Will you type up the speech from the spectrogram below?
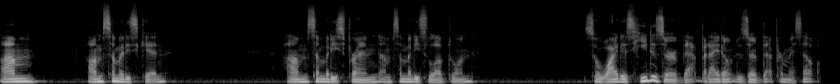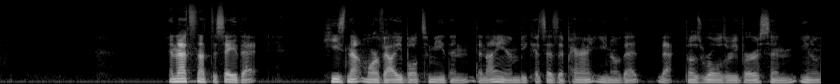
I'm I'm somebody's kid. I'm somebody's friend. I'm somebody's loved one. So why does he deserve that, but I don't deserve that for myself? And that's not to say that he's not more valuable to me than than I am, because as a parent, you know that that those roles reverse, and you know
